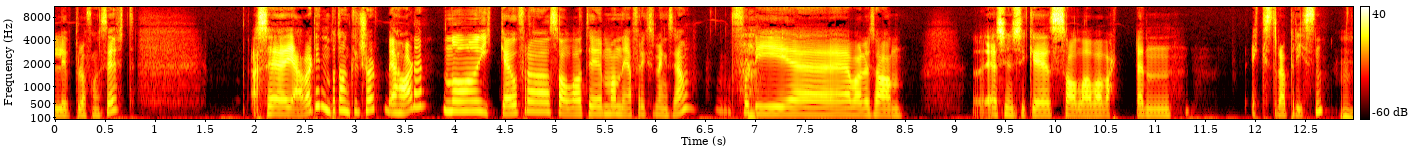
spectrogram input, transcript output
Liverpool offensivt. Altså, jeg har vært inne på tanken sjøl, jeg har det. Nå gikk jeg jo fra Salah til Mané for ikke så lenge siden, fordi jeg var litt sånn Jeg syns ikke Salah var verdt den ekstra prisen. Mm.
